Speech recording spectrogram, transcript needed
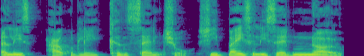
at least outwardly consensual. She basically said, no,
